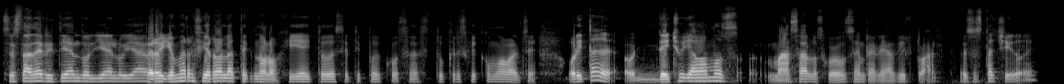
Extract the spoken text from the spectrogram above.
se está derritiendo el hielo ya. Pero yo me refiero a la tecnología y todo ese tipo de cosas. ¿Tú crees que cómo avance? Ahorita, de hecho, ya vamos más a los juegos en realidad virtual. Eso está chido, ¿eh?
